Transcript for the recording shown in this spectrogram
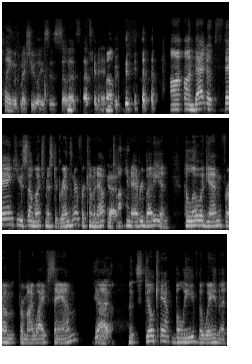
playing with my shoelaces, so that's that's gonna end. Well, on, on that note, thank you so much, Mr. Grenzner, for coming out and Yes. talking to everybody. And hello again from from my wife Sam. yes. Still can't believe the way that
